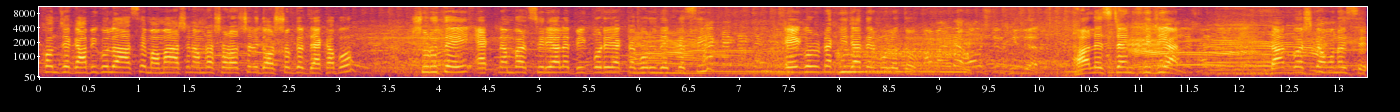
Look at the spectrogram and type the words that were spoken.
এখন যে গাভীগুলো আছে, মামা আসেন, আমরা সরাসরি দর্শকদের দেখাবো। শুরুতেই এক নাম্বার সিরিয়ালে বিগ বডির একটা গরু দেখতেছি। এই গরুটা কি জাতের মূলত? হলস্টাইন ফিজিয়ান দাঁত বয়স কেমন হয়েছে?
